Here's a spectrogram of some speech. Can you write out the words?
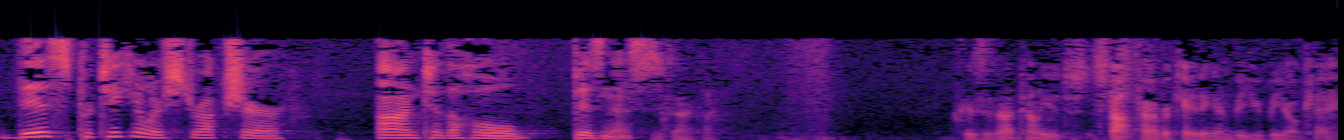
this particular structure onto the whole business. Exactly. Because he's not telling you to stop fabricating and be be okay.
